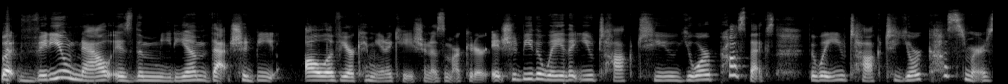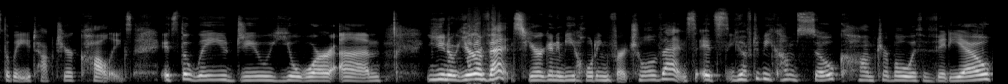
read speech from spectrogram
but video now is the medium that should be all of your communication as a marketer. It should be the way that you talk to your prospects, the way you talk to your customers, the way you talk to your colleagues. It's the way you do your, um, you know, your events. You're going to be holding virtual events. It's you have to become so comfortable with video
